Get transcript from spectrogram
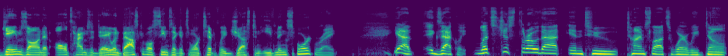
games on at all times of day when basketball seems like it's more typically just an evening sport. Right. Yeah, exactly. Let's just throw that into time slots where we don't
